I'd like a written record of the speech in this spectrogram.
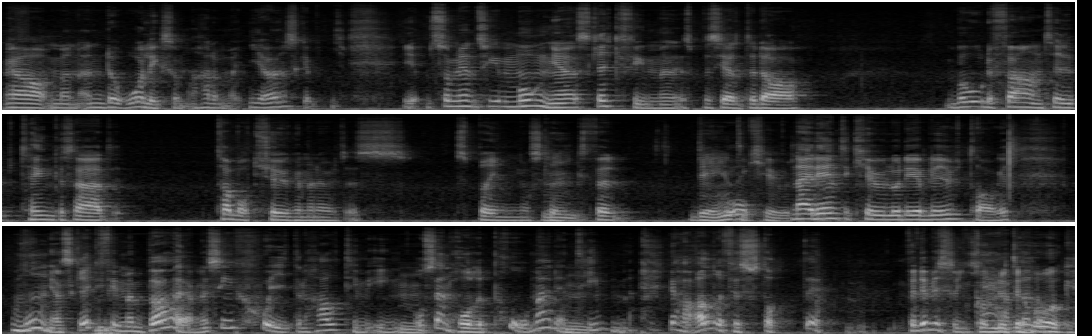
ja men ändå liksom. Hade man, jag önskar... Som jag tycker många skräckfilmer, speciellt idag, borde fan typ tänka så här att ta bort 20 minuters spring och skrik. Mm. För Det är inte och, kul. Nej, det är inte kul och det blir utdraget. Många skräckfilmer börjar med sin skit en halvtimme in Mm. och sen håller på med det en Mm. timme. Jag har aldrig förstått det. För det blir så Kommer du inte jävla ihåg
